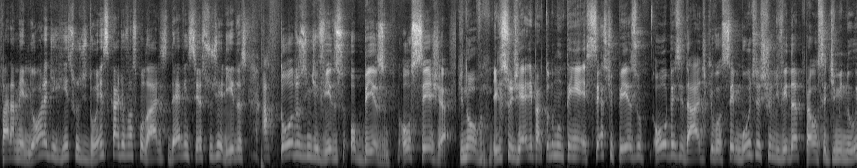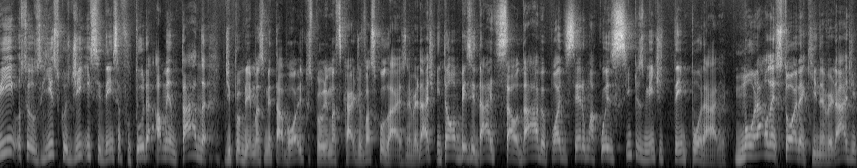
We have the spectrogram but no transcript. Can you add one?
para melhora de riscos de doenças cardiovasculares devem ser sugeridas a todos os indivíduos obesos. Ou seja, de novo, eles sugerem para que todo mundo tenha excesso de peso ou obesidade que você mude seu estilo de vida para você diminuir os seus riscos de incidência futura aumentada de problemas metabólicos, problemas cardiovasculares, não é verdade? Então, obesidade saudável pode ser uma coisa simplesmente temporária. Moral da história aqui, na é verdade?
